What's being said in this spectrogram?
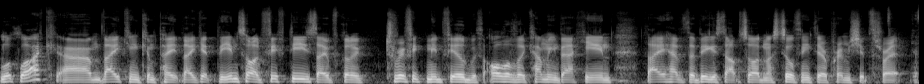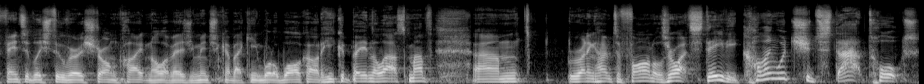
look like, um, they can compete. They get the inside 50s. They've got a terrific midfield with Oliver coming back in. They have the biggest upside, and I still think they're a premiership threat. Defensively, still very strong. Clayton Oliver, as you mentioned, come back in. What a wild card he could be in the last month. Um, running home to finals. Right, Stevie, Collingwood should start talks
